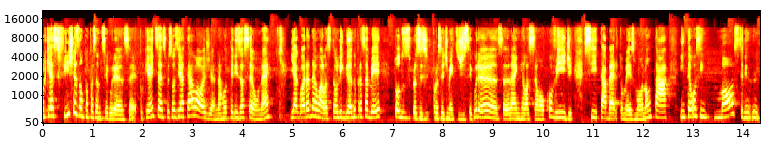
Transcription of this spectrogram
porque as fichas não estão passando de segurança. Porque antes as pessoas iam até a loja, na roteirização, né? E agora não, elas estão ligando para saber todos os procedimentos de segurança, né, em relação ao Covid, se está aberto mesmo ou não está. Então, assim, mostre,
